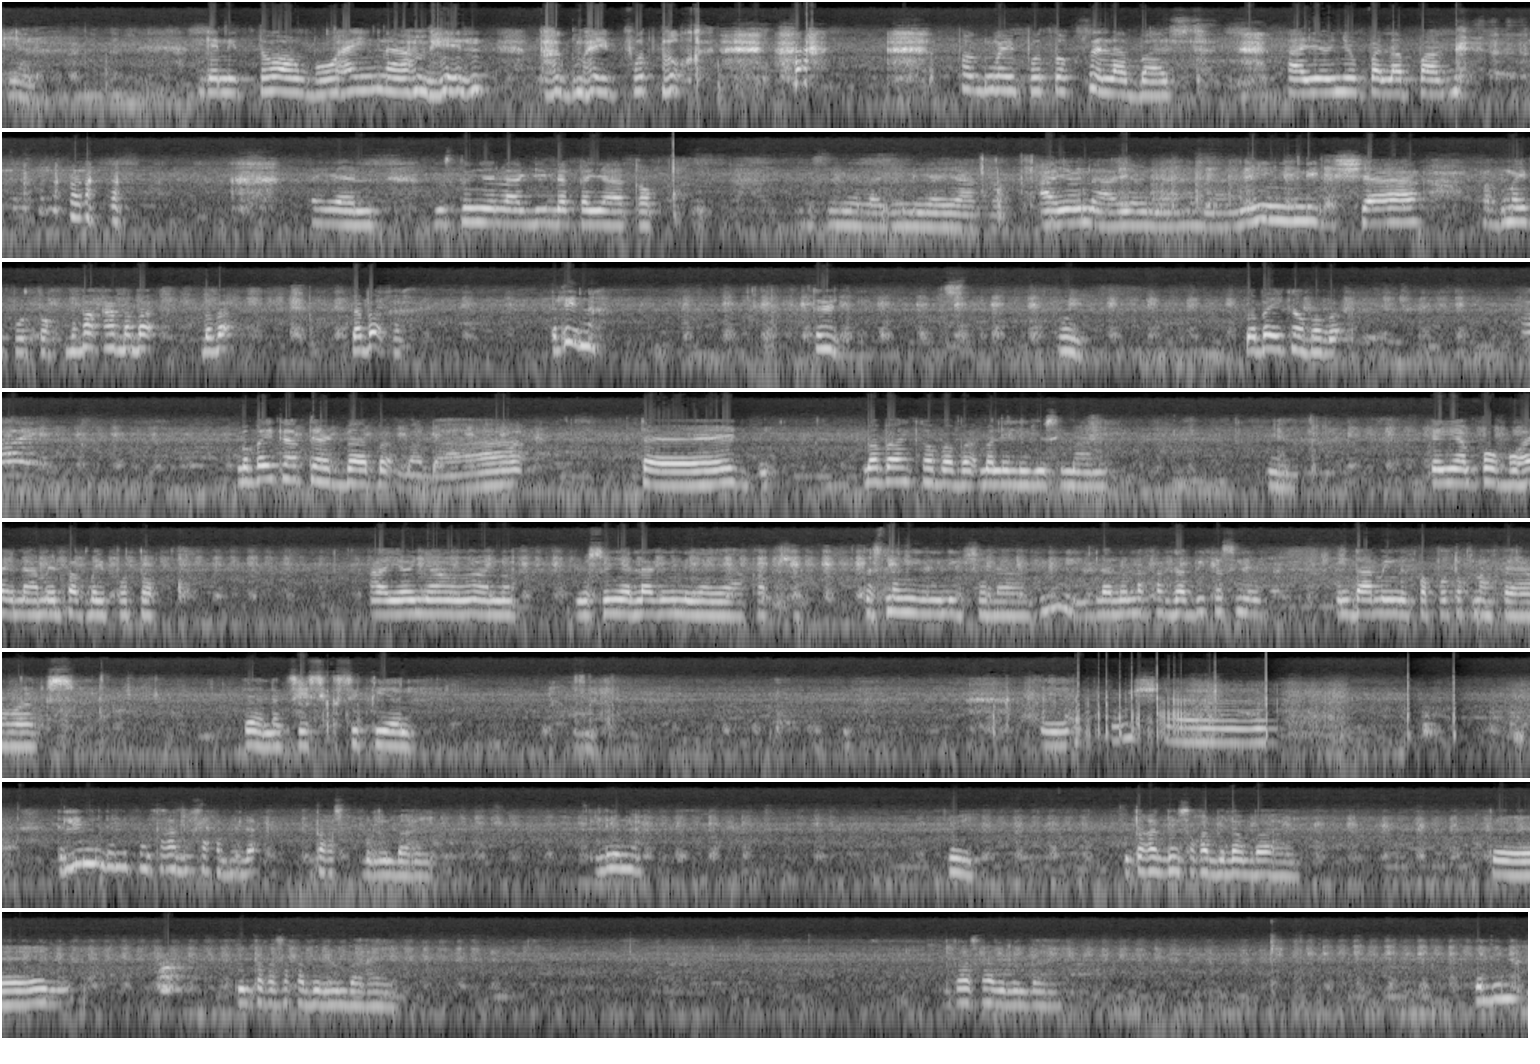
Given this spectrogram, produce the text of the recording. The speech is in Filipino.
Ayan. Ganito ang buhay namin pag may putok. pag may putok sa labas. Ayaw nyo palapag. Ayan. Gusto niya lagi nakayakap. Gusto niya lagi niyayakap. Ayaw na, ayaw niya. Nanginginig siya. Pag may putok. Baba ka, baba. Baba. Baba ka. Dali na. Third. Uy. Baba ikaw, baba. Baba ikaw, third. Baba. Baba. Third. Baba ikaw, baba. Maliligo si mami. Yan. Ganyan po buhay namin pag may putok. Ayaw niyang ano, gusto niya laging niyayakap siya. Tapos nanginginig siya lagi. Lalo na kagabi kasi ang daming nagpaputok ng fireworks. Yan, nagsisiksik yan. Ayan po siya. Dali mo, dali. Punta ka doon sa kabila. Punta ka sa kabilang bahay. Dali na. Uy. Punta ka doon sa kabilang bahay. Third. Punta ka sa kabilang bahay. Punta ka sa kabilang bahay. Dali na.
